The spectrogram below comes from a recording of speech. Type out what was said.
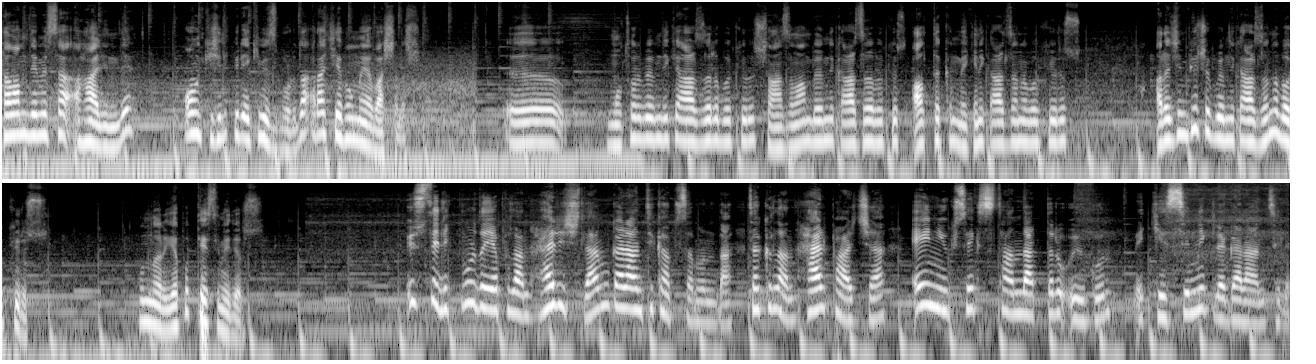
Tamam demesi halinde 10 kişilik bir ekibiz burada. Araç yapılmaya başlanır. Ee, motor bölümündeki arızalara bakıyoruz, şanzıman bölümündeki arızalara bakıyoruz, alt takım mekanik arızalarına bakıyoruz. Aracın birçok bölümündeki arızalarına bakıyoruz. Bunları yapıp teslim ediyoruz. Üstelik burada yapılan her işlem garanti kapsamında. Takılan her parça en yüksek standartlara uygun ve kesinlikle garantili.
